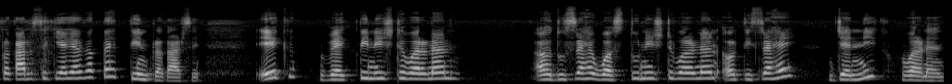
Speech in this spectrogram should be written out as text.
प्रकार से किया जा सकता है? तीन प्रकार से। एक, व्यक्तिनिष्ठ वर्णन। और दूसरा है वस्तुनिष्ठ वर्णन और तीसरा है जनिक वर्णन।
